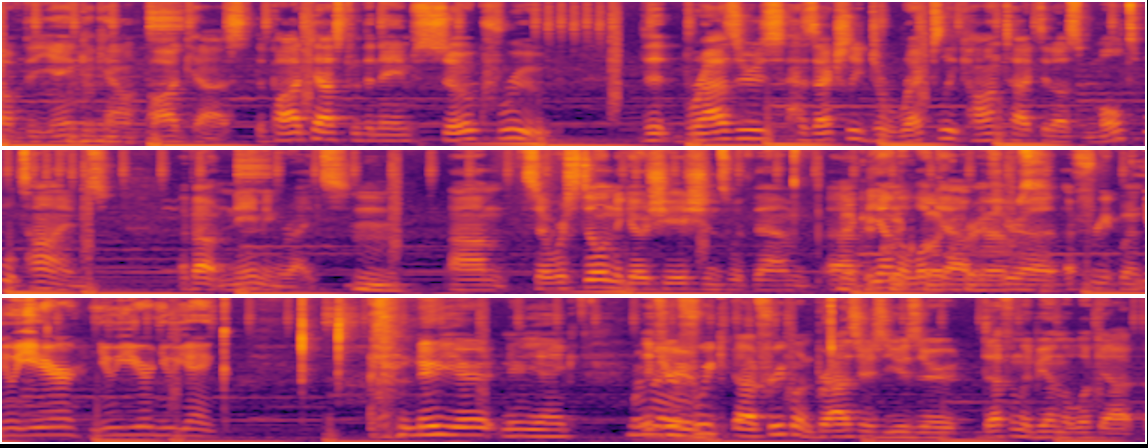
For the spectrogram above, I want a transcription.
of the Yank Account podcast. The podcast with a name so crude that Brazzers has actually directly contacted us multiple times about naming rights. Mm. Um, so we're still in negotiations with them. Uh, be on the quick buck, lookout if you're a, perhaps. a frequent New year, new year, new yank. New Year, New Yank. We if you're a freak, uh, frequent browsers user, definitely be on the lookout.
